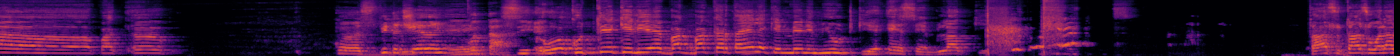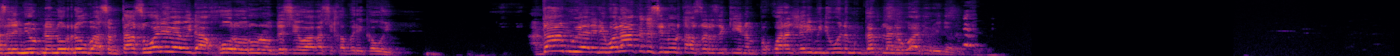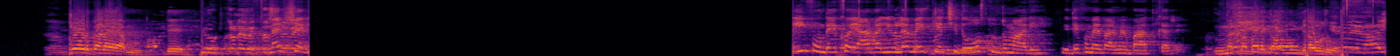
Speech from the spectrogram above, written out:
स्पीड कुत्ता वो कुत्ते के लिए बक बक करता है लेकिन मैंने म्यूट किया ऐसे ब्लॉक किया تاسو تاسو ولا سره میوټ نه نور نه وباسم تاسو ولې وای دا خور او ورور او دسه واغه خبرې کوي دا مو ویلې ولاکه د نور تاسو سره زکینم په قران شریف مې دیونه مونږ غپ لګوا دی ورېدو جوړ کړه يم دې جوړ کړه وته शरीफ हूँ देखो यार वलीउला मैं इतनी अच्छी दोस्त हूँ तुम्हारी देखो मेरे बारे में बात कर रहे खबर है कहूँ जाऊँ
